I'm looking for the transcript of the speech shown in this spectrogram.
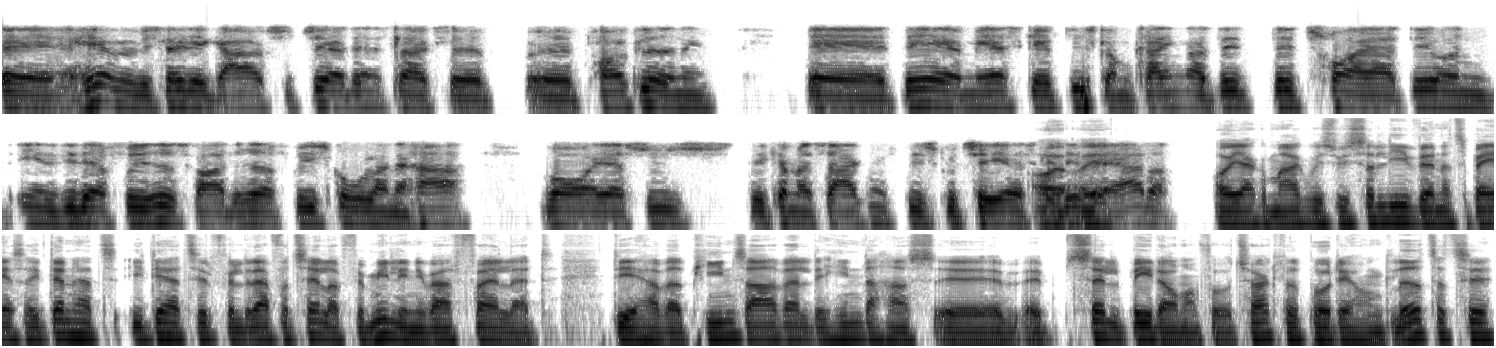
øh, her vil vi slet ikke acceptere den slags øh, øh påklædning, øh, det er jeg mere skeptisk omkring, og det, det tror jeg, det er jo en, en af de der frihedsrettigheder, friskolerne har, hvor jeg synes, det kan man sagtens diskutere. Skal og, det og, være der? Og Jacob Mark, hvis vi så lige vender tilbage, så i, den her, i det her tilfælde, der fortæller familien i hvert fald, at det har været pigens eget valg. Det er hende, der har øh, selv bedt om at få tørklæde på. Det har hun glædet sig til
